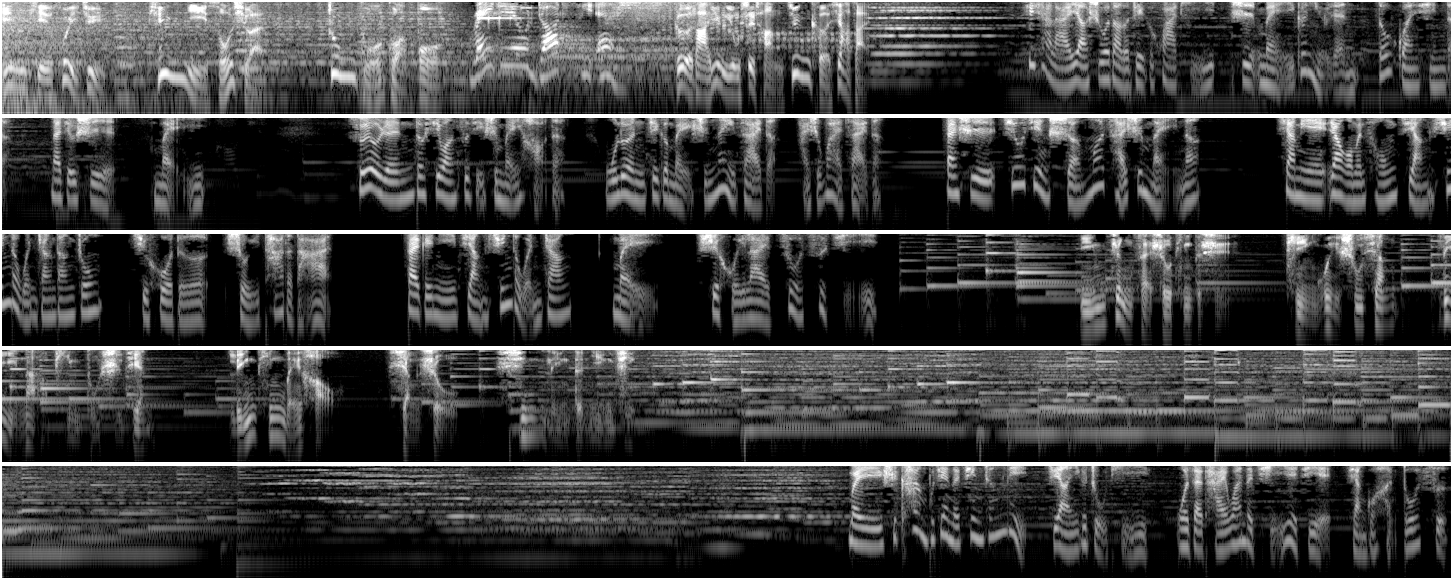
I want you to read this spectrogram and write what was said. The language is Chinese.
精品汇聚，听你所选，中国广播。radio.dot.cn，。各大应用市场均可下载。接下来要说到的这个话题是每一个女人都关心的，那就是美。所有人都希望自己是美好的，无论这个美是内在的还是外在的。但是究竟什么才是美呢？下面让我们从蒋勋的文章当中去获得属于他的答案，带给你蒋勋的文章《美是回来做自己》。您正在收听的是《品味书香》丽娜品读时间，聆听美好，享受心灵的宁静。美是看不见的竞争力，这样一个主题，我在台湾的企业界讲过很多次。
